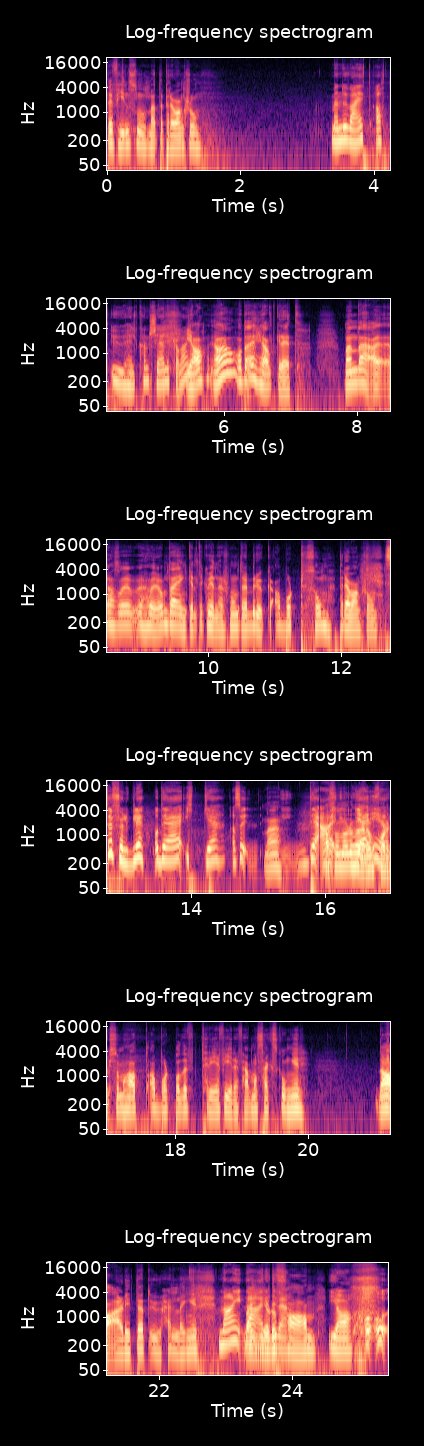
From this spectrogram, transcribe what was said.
det fins noe som heter prevensjon. Men du veit at uhell kan skje likevel. Ja, ja, og det er helt greit. Men det er, altså, jeg hører om det er enkelte kvinner som omtrent bruker abort som prevensjon. Selvfølgelig. Og det er ikke Altså, Nei. det er Altså Når du hører er om en- folk som har hatt abort både tre, fire, fem og seks ganger, da er det ikke et uhell lenger. Nei, det Da er gir du faen. Ja, og, og,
